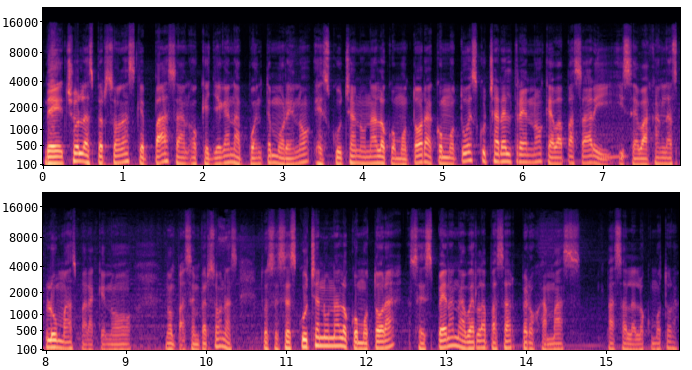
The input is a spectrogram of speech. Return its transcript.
De hecho, las personas que pasan o que llegan a Puente Moreno escuchan una locomotora, como tú escuchar el tren ¿no? que va a pasar y, y, se bajan las plumas para que no, no pasen personas. Entonces se escuchan una locomotora, se esperan a verla pasar, pero jamás pasa la locomotora.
